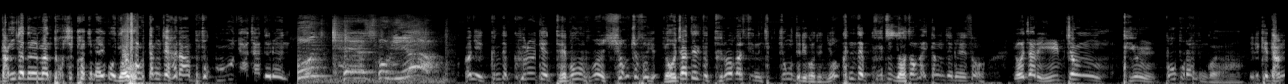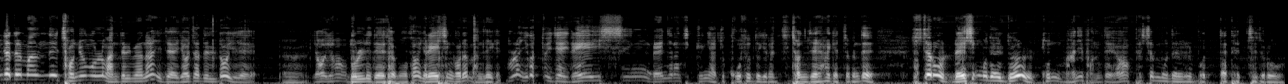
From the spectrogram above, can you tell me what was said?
남자들만 독식하지 말고 여성 할당제하라 무조건 여자들은 뭔 개소리야? 아니 근데 그렇게 대부분 보면 시험 쳐서 여- 여자들도 들어갈 수 있는 직종들이거든요? 근데 굳이 여성 할당제로 해서 여자를 일정 비율 뽑으라는 거야. 이렇게 남자들만의 전유물로 만들면은 이제 여자들도 이제 어, 여혐 논리 내세우면서 레이싱 걸을 만들겠죠 물론 이것도 이제 racing man이란 직종이 아주 고소득이란 전제하겠죠. 근데 실제로 레이싱 모델들 돈 많이 번대요. 패션 모델보다 대체적으로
